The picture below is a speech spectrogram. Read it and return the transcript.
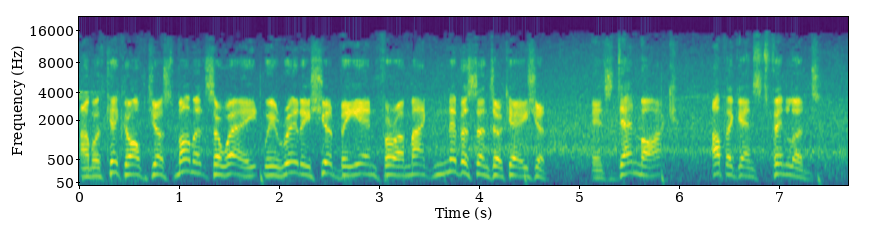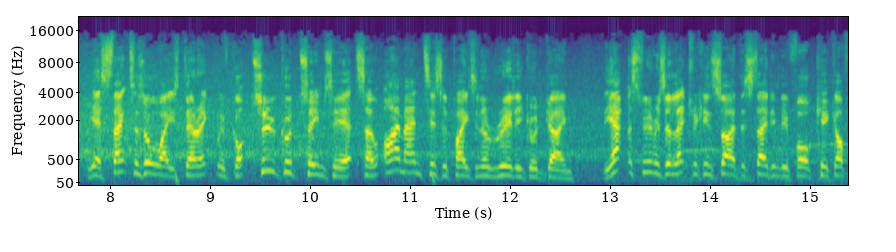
And with kick-off just moments away, we really should be in for a magnificent occasion. It's Denmark up against Finland. Yes, thanks as always, Derek. We've got two good teams here, so I'm anticipating a really good game. The atmosphere is electric inside the stadium before kick-off,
